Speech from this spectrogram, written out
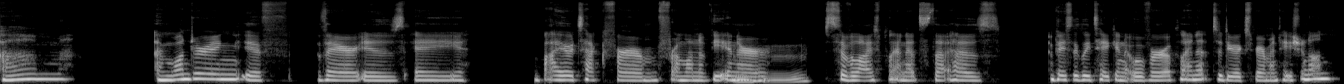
Um, I'm wondering if there is a biotech firm from one of the inner Mhm. civilized planets that has basically taken over a planet to do experimentation on,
